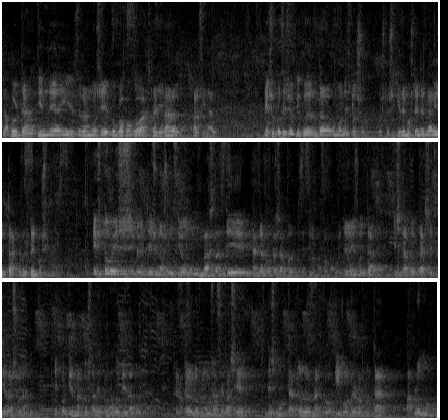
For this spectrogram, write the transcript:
la puerta tiende a ir cerrándose poco a poco hasta llegar al final. Es un proceso que puede resultar algo molestoso, puesto si queremos tenerla abierta resulta imposible. Esto es simplemente es una solución bastante de andar por casa, por decirlo de una forma, porque tener en cuenta que si la puerta se cierra sola es porque el marco está desplomado bien la puerta. Pero claro, lo que vamos a hacer va a ser desmontar todo el marco y volverlo a montar a plomo.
